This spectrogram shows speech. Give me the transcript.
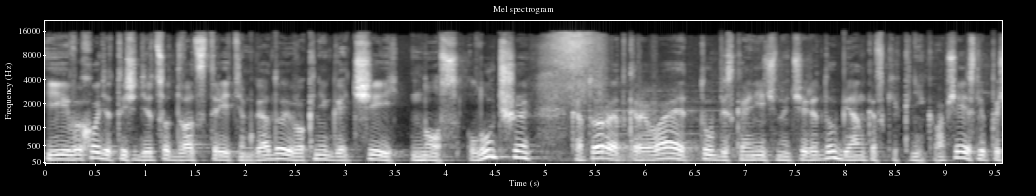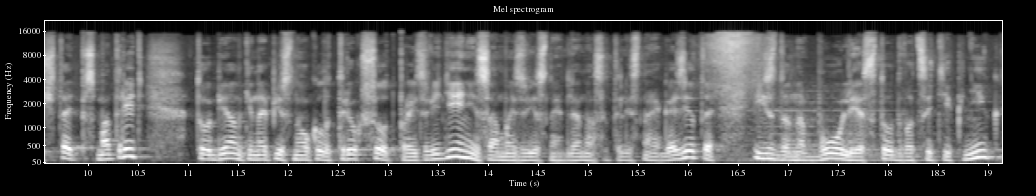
И выходит в 1923 году его книга «Чей нос лучше?», которая открывает ту бесконечную череду бианковских книг. Вообще, если посчитать, посмотреть, то Бианки написано около 300 произведений. Самое известное для нас – это «Лесная газета». Издано более 120 книг,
